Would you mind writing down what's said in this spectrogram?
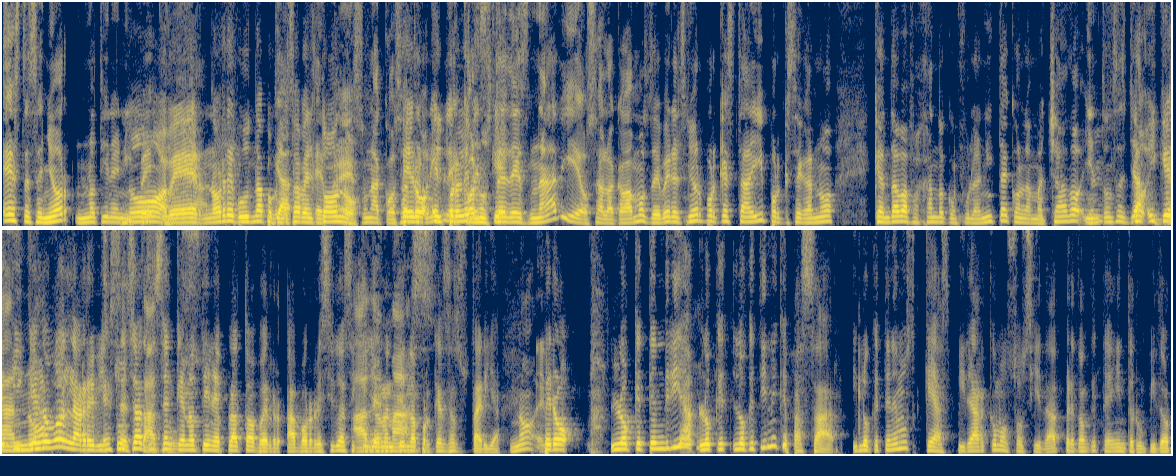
Este señor no tiene ni No, pe- a ver, no rebuzna porque Ya, no sabe el tono. Es una cosa Pero terrible. el problema Con es que- ustedes nadie, o sea, lo acabamos de ver. El señor, ¿por qué está ahí? Porque se ganó que andaba fajando con fulanita y con la Machado y entonces ya No, y, que, y ganó que luego en las ese revistuchas dicen que no tiene plato aborre- aborrecido, así que yo no entiendo por qué se asustaría. No, eh, Pero lo que tendría, lo que, lo que tiene que pasar y lo que tenemos que aspirar como sociedad, perdón que te haya interrumpido,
